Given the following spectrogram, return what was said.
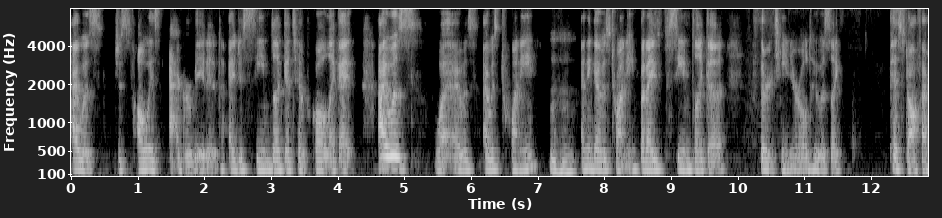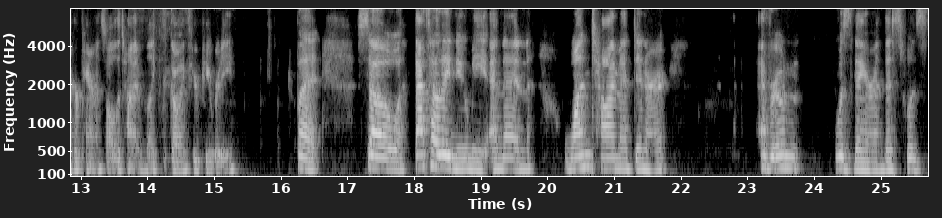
I was just always aggravated. I just seemed like a typical like I I was what I was I was 20. Mm-hmm. I think I was 20, but I seemed like a 13 year old who was like pissed off at her parents all the time, like going through puberty. But so that's how they knew me. And then one time at dinner, everyone was there, and this was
